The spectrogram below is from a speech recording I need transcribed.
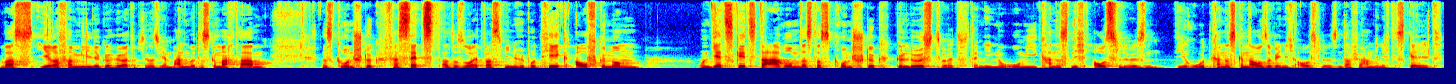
was ihrer Familie gehört, beziehungsweise ihr Mann wird es gemacht haben, das Grundstück versetzt, also so etwas wie eine Hypothek aufgenommen. Und jetzt geht es darum, dass das Grundstück gelöst wird, denn die Noomi kann es nicht auslösen. Die Ruth kann es genauso wenig auslösen, dafür haben die nicht das Geld.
